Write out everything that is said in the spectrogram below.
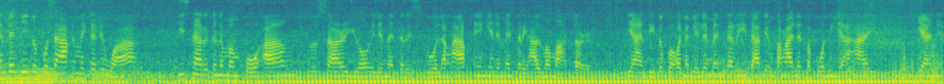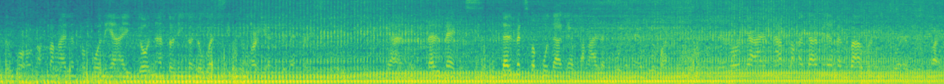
And then dito po sa akin may kaliwa is narito naman po ang Rosario Elementary School. Ang aking elementary alma mater. Yan, dito po ako nag-elementary. Dati ang pangalan pa po niya ay, yan, ito po. Ang pangalan pa po niya ay Don Anthony Caluwat Senior Memorial Elementary School. Yan, Dalmex. Dalmex pa po dati ang pangalan po niya everyone. Pero yan, napakadami na nagbago dito everyone.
